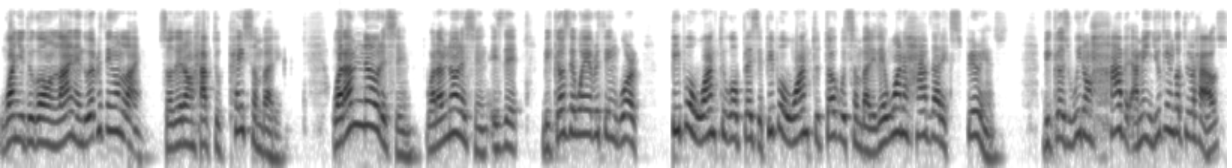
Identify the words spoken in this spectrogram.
want you to go online and do everything online so they don't have to pay somebody. What I'm noticing, what I'm noticing is that because the way everything works, people want to go places. People want to talk with somebody. They want to have that experience because we don't have it. I mean, you can go to your house,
